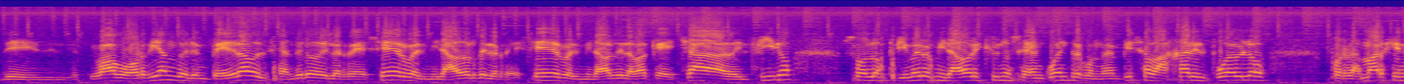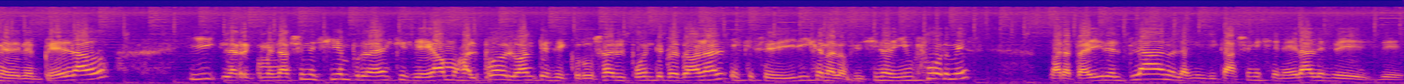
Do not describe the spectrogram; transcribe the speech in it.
que va bordeando el empedrado, el sendero de la reserva, el mirador de la reserva, el mirador de la vaca echada, del filo, son los primeros miradores que uno se encuentra cuando empieza a bajar el pueblo por las márgenes del empedrado. Y la recomendación es siempre, una vez que llegamos al pueblo, antes de cruzar el puente peatonal, es que se dirijan a la oficina de informes para pedir el plano, las indicaciones generales de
